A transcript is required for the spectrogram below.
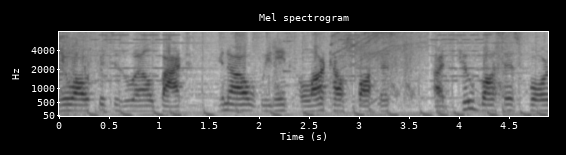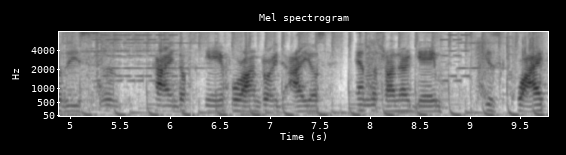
new outfits as well, but you know, we need a lot of bosses, uh, two bosses for this uh, kind of game for Android iOS Endless Runner game is quite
